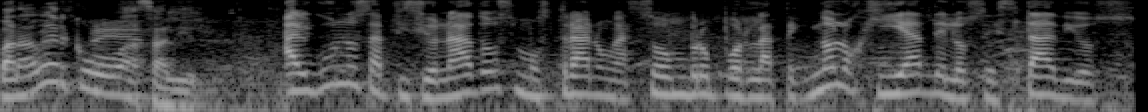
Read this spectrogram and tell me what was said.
para ver cómo va a salir. Algunos aficionados mostraron asombro por la tecnología de los estadios.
